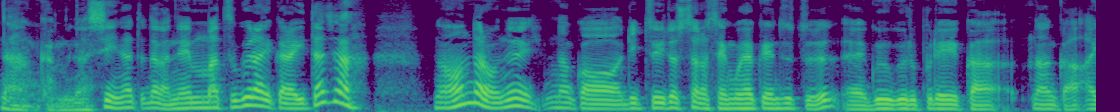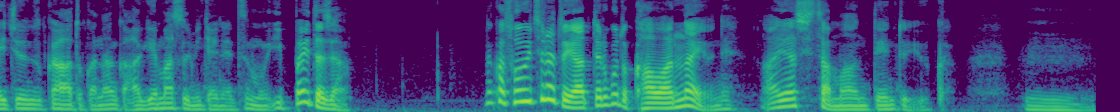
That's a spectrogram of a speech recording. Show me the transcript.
なんか虚しいなって。だから年末ぐらいからいたじゃん。なんだろうね。なんかリツイートしたら1500円ずつ、えー、Google プレイかなんか iTunes かとかなんかあげますみたいなやつもいっぱいいたじゃん。なんかそいつらとやってること変わんないよね。怪しさ満点というか。うん。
